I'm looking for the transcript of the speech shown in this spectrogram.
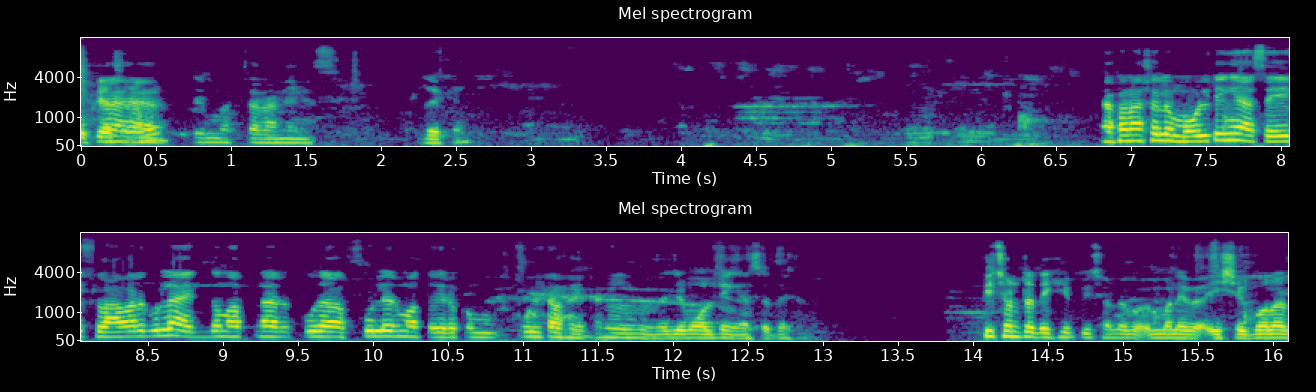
ওকে আছে না? হ্যাঁ ডিম বাচ্চা রানিং আছে। দেখেন। এখন আসলে মোল্টিং এ আছে এই ফ্লাওয়ারগুলো একদম আপনার পুরা ফুলের মতো এরকম উল্টা হয়ে থাকে। হুম এই যে মল্টিং আছে দেখেন। পিছনটা দেখি পিছনটা মানে এসে গলার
